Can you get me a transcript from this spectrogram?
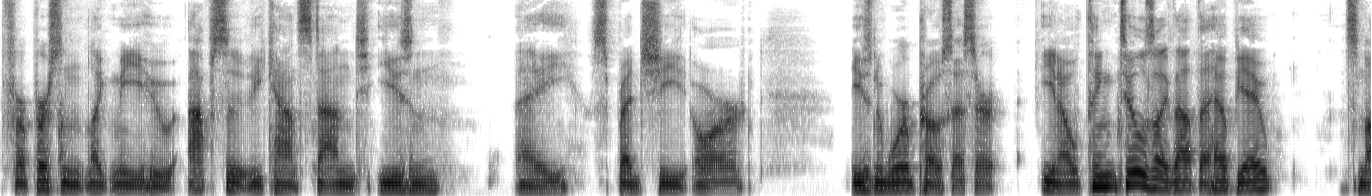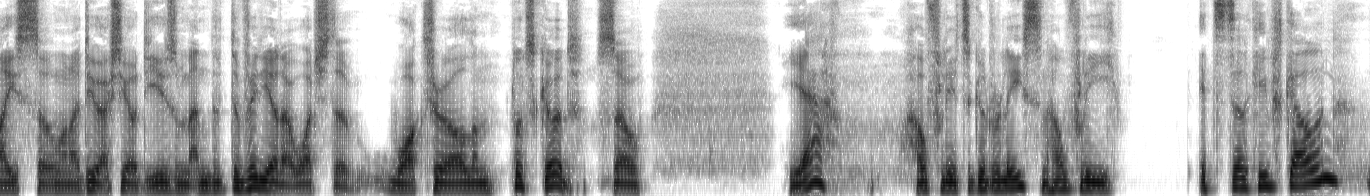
For a person like me who absolutely can't stand using a spreadsheet or using a word processor, you know, thing, tools like that that help you out. It's nice. So when I do actually have to use them and the, the video that I watched the walk through all them looks good. So yeah, hopefully it's a good release and hopefully it still keeps going.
